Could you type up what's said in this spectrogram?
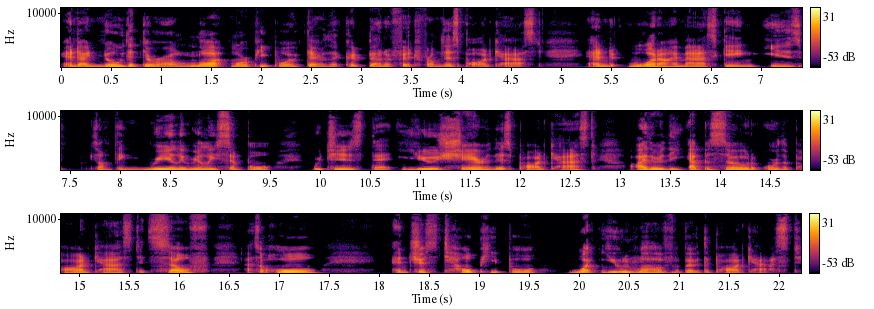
And I know that there are a lot more people out there that could benefit from this podcast. And what I'm asking is something really, really simple, which is that you share this podcast, either the episode or the podcast itself as a whole, and just tell people what you love about the podcast.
